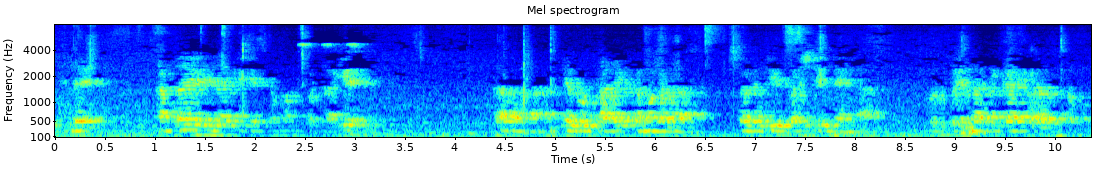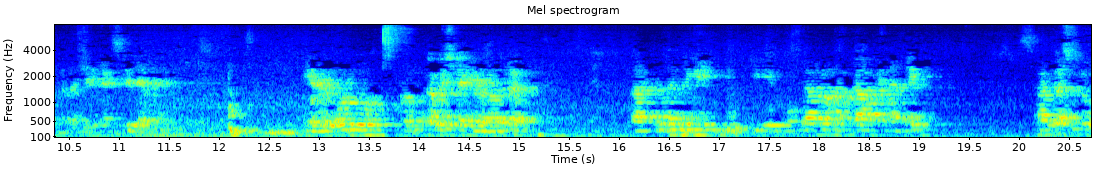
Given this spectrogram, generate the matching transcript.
ಜಿಲ್ಲೆ ಕಂದಾಯ ಇಲಾಖೆಗೆ ಸಂಬಂಧಪಟ್ಟ ಕೆಲವು ಕಾರ್ಯಕ್ರಮಗಳ ಪ್ರಗತಿ ಪರಿಶೀಲನೆಯನ್ನು ಇವತ್ತು ಎಲ್ಲ ಅಧಿಕಾರಿಗಳ ಸಂಬಂಧದಲ್ಲಿ ನಡೆಸಿದ್ದೇವೆ ಎರಡು ಮೂರು ಪ್ರಮುಖ ವಿಷಯಗಳು ಅಂದ್ರೆ ರಾಜ್ಯದಲ್ಲಿ ಈ ಮುಂಗಾರು ಹಂಗಾಮಿನಲ್ಲಿ ಸಾಕಷ್ಟು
